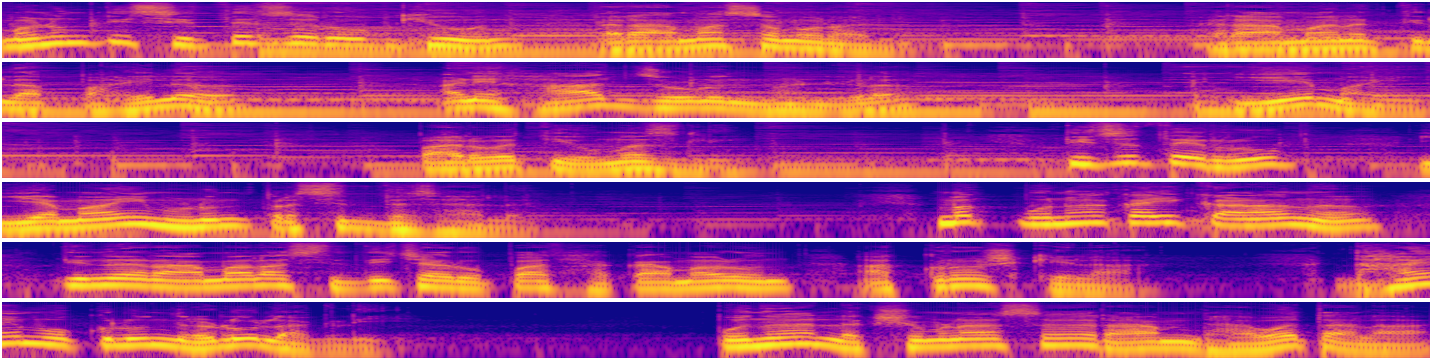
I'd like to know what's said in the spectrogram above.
म्हणून ती सीतेचं रूप घेऊन रामासमोर आली. रामानं तिला पाहिलं आणि हात जोडून म्हणलं ये माई. पार्वती उमजली. तिचं ते रूप यमाई म्हणून प्रसिद्ध झालं. मग पुन्हा काही काळानं तिनं रामाला सीतेच्या रूपात हाका मारून आक्रोश केला. धाय मोकलून रडू लागली. पुन्हा लक्ष्मणासह राम धावत आला.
